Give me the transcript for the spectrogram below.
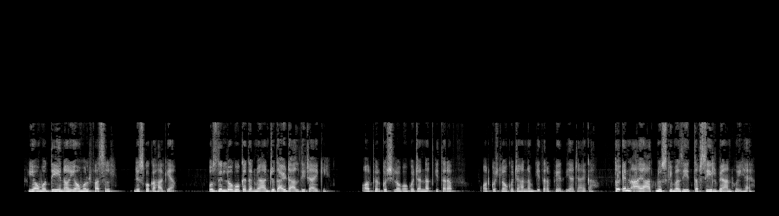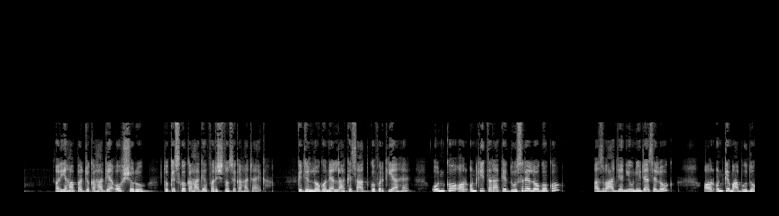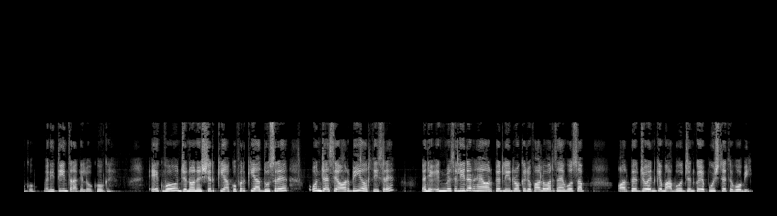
یوم الدین اور یوم الفصل، جس کو کہا گیا۔ اس دن لوگوں کے درمیان جدائی ڈال دی جائے گی اور پھر کچھ لوگوں کو جنت کی طرف اور کچھ لوگوں کو جہنم کی طرف پھیر دیا جائے گا۔ تو ان آیات میں اس کی مزید تفصیل بیان ہوئی ہے اور یہاں پر جو کہا گیا اوہ شروع، تو کس کو کہا گیا؟ فرشتوں سے کہا جائے گا کہ جن لوگوں نے اللہ کے ساتھ کفر کیا ہے، ان کو اور ان کی طرح کے دوسرے لوگوں کو، ازواج یعنی انہیں جیسے لوگ، اور ان کے معبودوں کو یعنی تین طرح کے لوگ ہو گئے۔ ایک وہ جنہوں نے شرک کیا، کفر کیا، دوسرے ان جیسے اور بھی اور تیسرے یعنی ان میں سے لیڈر ہیں اور پھر لیڈروں کے جو فالوور ہیں وہ سب، اور پھر جو ان کے معبود جن کو یہ پوچھتے تھے وہ بھی۔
